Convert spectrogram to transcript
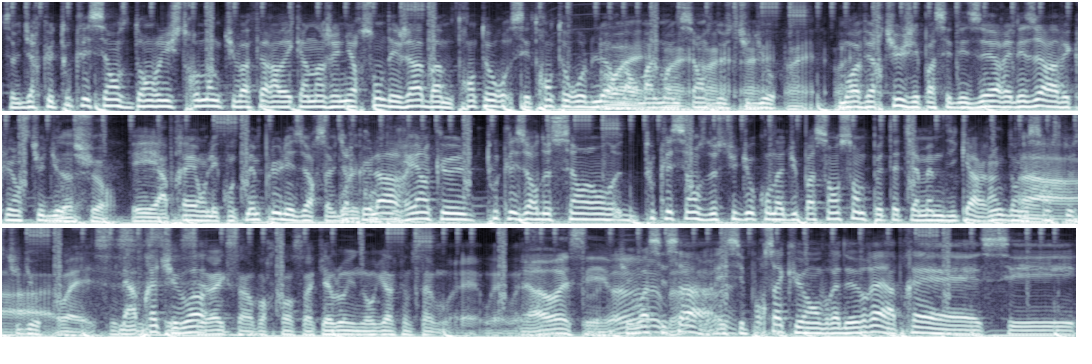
ça veut dire que toutes les séances d'enregistrement que tu vas faire avec un ingénieur son, déjà, bam, 30 euros, c'est 30 euros de l'heure Ouais, normalement une ouais, séance de studio. ouais, ouais, ouais. Moi, Vertu, j'ai passé des heures et des heures avec lui en studio. Bien sûr. Et après, on les compte même plus les heures. Ça veut On dire que là, plus. rien que toutes les heures de séance, toutes les séances de studio qu'on a dû passer ensemble, peut-être il y a même 10K, rien que dans les séances de studio. Ah, Ouais, c'est- Mais après, c'est- tu vois- C'est vrai que c'est important, ça. Cablon, il nous regarde comme ça. Ouais, ouais, ouais. Ah ouais, c'est. Tu vois, c'est ça. Et c'est pour ça qu'en vrai de vrai, après, c'est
